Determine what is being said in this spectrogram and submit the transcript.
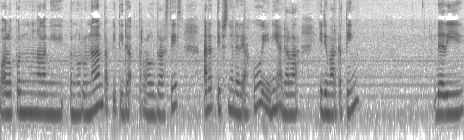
Walaupun mengalami penurunan tapi tidak terlalu drastis. Ada tipsnya dari aku ini adalah ide marketing dari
